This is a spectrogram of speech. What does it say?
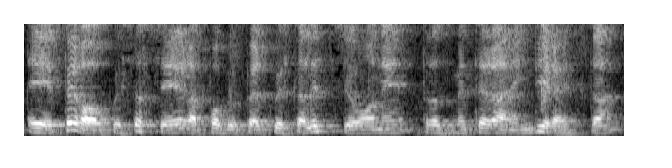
e però questa sera, proprio per questa lezione, trasmetterà in diretta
